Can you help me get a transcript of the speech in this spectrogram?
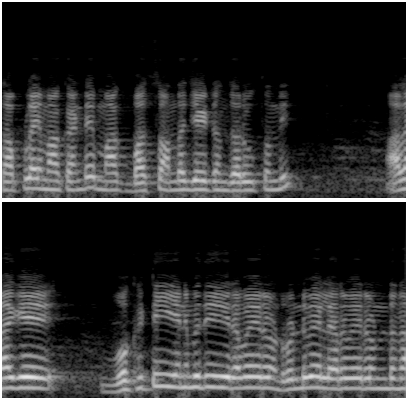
సప్లై మాకంటే మాకు బస్సు అందజేయడం జరుగుతుంది. అలాగే ఒకటి ఎనిమిది ఇరవై రెండు రెండు వేల ఇరవై రెండున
